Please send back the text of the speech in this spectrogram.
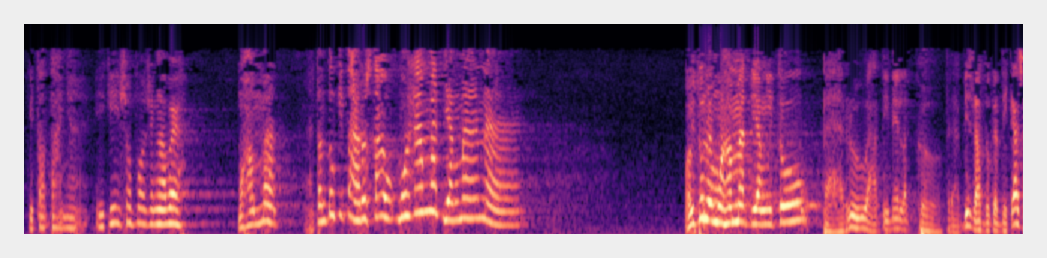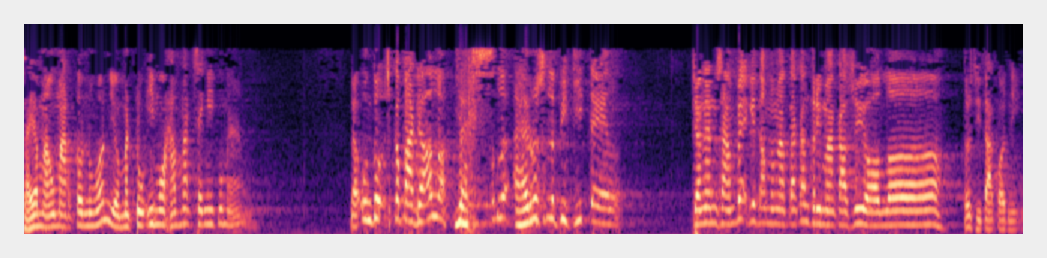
Kita tanya, iki sapa sing ngaweh? Muhammad. Nah, tentu kita harus tahu Muhammad yang mana. Oh itu loh Muhammad yang itu baru ini lega. Berarti suatu ketika saya mau marto nuwun ya metui Muhammad sing iku mau. Nah untuk kepada Allah ya harus lebih detail. Jangan sampai kita mengatakan terima kasih ya Allah terus ditakoni.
